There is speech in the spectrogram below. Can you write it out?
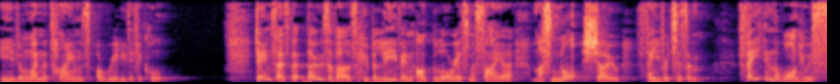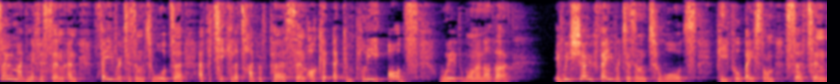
even when the times are really difficult. James says that those of us who believe in our glorious Messiah must not show favoritism. Faith in the one who is so magnificent and favoritism towards a, a particular type of person are co- at complete odds with one another. If we show favoritism towards people based on certain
